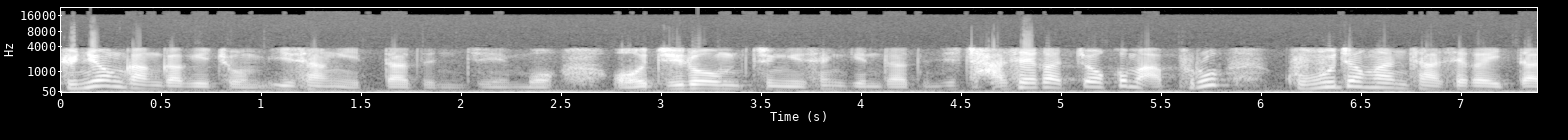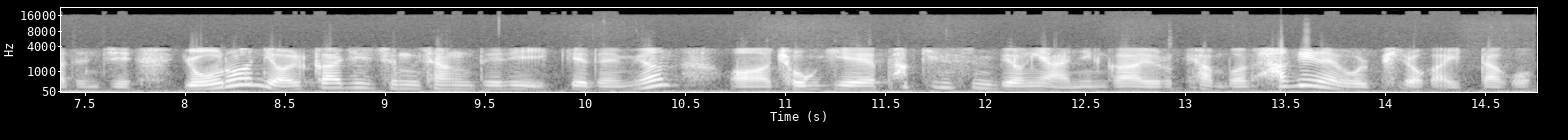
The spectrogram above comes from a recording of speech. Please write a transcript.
균형 감각이 좀 이상이 있다든지 뭐 어지러움증이 생긴다든지 자세가 조금 앞으로 구부정한 자세가 있다든지 요런 열 가지 증상들이 있게 되면 어 조기에 파킨슨 병이 아닌가 이렇게 한번 확인해 볼 필요가 있다고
